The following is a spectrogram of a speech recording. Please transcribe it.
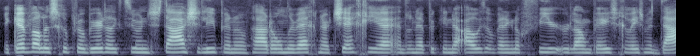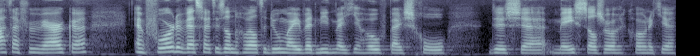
Ik heb wel eens geprobeerd dat ik toen stage liep en dan waren we onderweg naar Tsjechië. En toen heb ik in de auto ben ik nog vier uur lang bezig geweest met data verwerken. En voor de wedstrijd is dat nog wel te doen, maar je bent niet met je hoofd bij school. Dus eh, meestal zorg ik gewoon dat je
